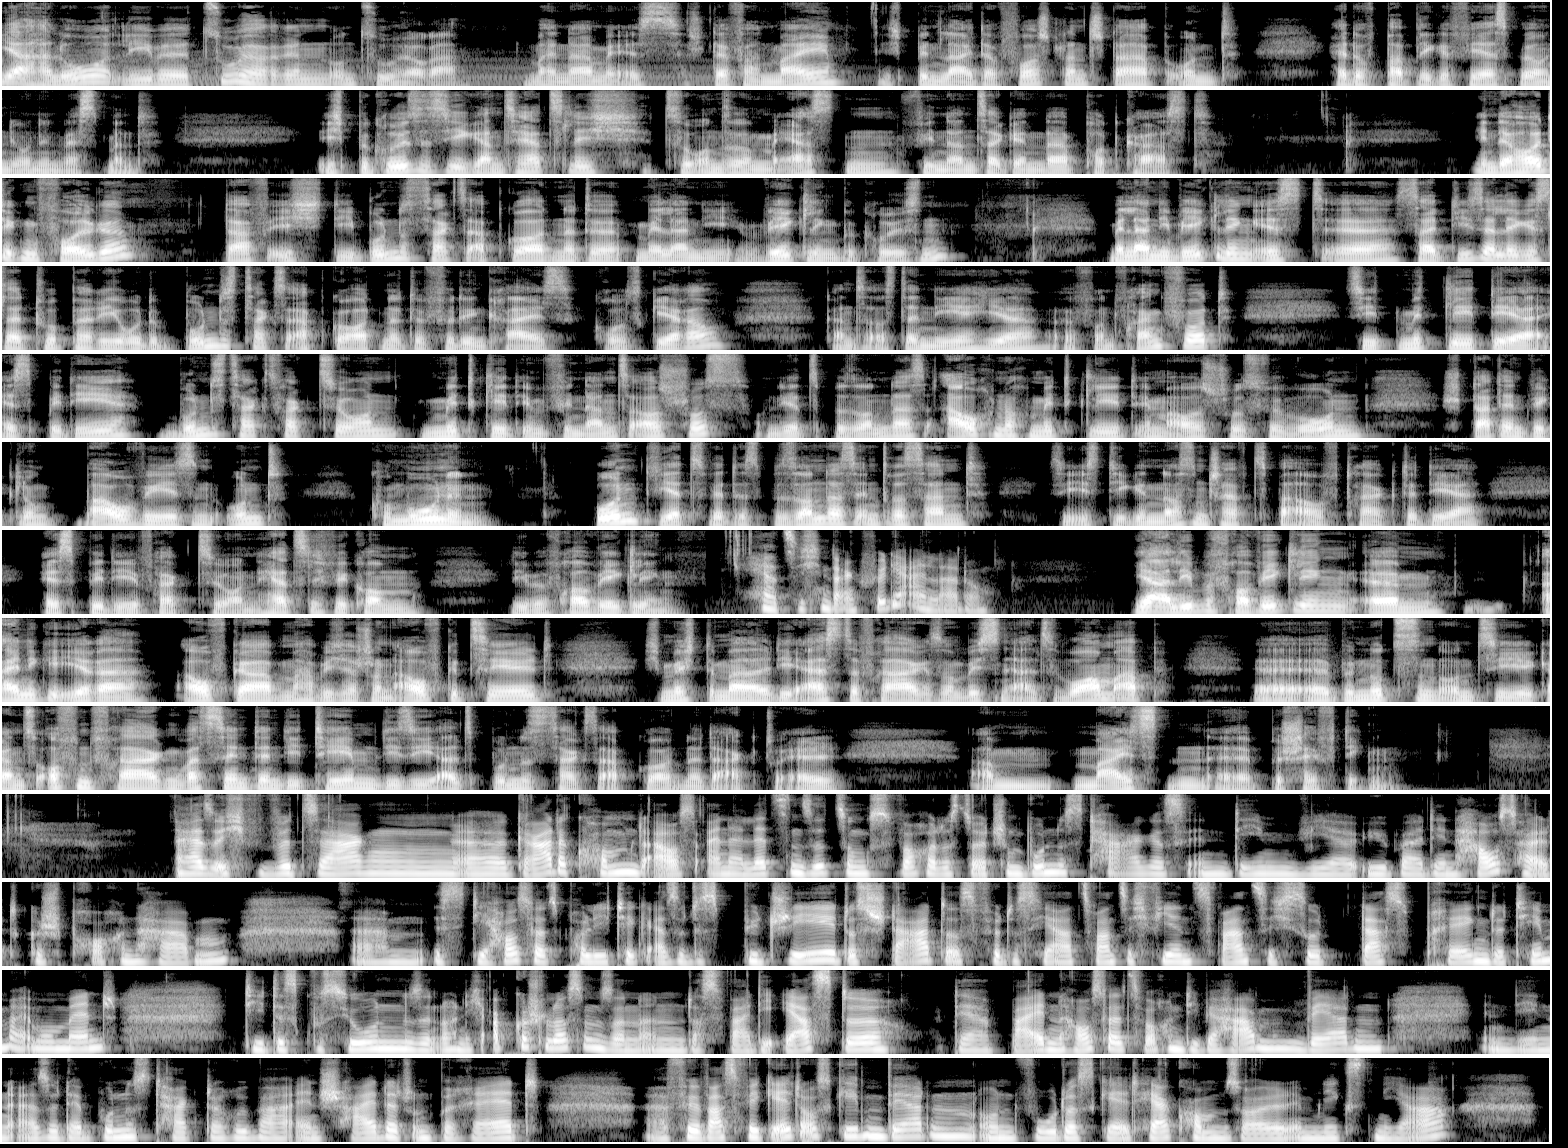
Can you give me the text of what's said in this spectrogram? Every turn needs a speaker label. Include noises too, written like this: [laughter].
Speaker 1: Ja, hallo, liebe Zuhörerinnen und Zuhörer. Mein Name ist Stefan May. Ich bin Leiter Vorstandsstab und Head of Public Affairs bei Union Investment. Ich begrüße Sie ganz herzlich zu unserem ersten Finanzagenda Podcast. In der heutigen Folge darf ich die Bundestagsabgeordnete Melanie Wegling begrüßen. Melanie Wegling ist äh, seit dieser Legislaturperiode Bundestagsabgeordnete für den Kreis Groß-Gerau, ganz aus der Nähe hier äh, von Frankfurt. Sie ist Mitglied der SPD-Bundestagsfraktion, Mitglied im Finanzausschuss und jetzt besonders auch noch Mitglied im Ausschuss für Wohnen, Stadtentwicklung, Bauwesen und Kommunen. Und jetzt wird es besonders interessant, sie ist die Genossenschaftsbeauftragte der SPD-Fraktion. Herzlich willkommen, liebe Frau Wegling.
Speaker 2: Herzlichen Dank für die Einladung.
Speaker 1: Ja, liebe Frau Wegling, ähm, einige Ihrer Aufgaben habe ich ja schon aufgezählt. Ich möchte mal die erste Frage so ein bisschen als Warm-up äh, benutzen und Sie ganz offen fragen, was sind denn die Themen, die Sie als Bundestagsabgeordnete aktuell am meisten äh, beschäftigen?
Speaker 2: Also ich würde sagen, äh, gerade kommend aus einer letzten Sitzungswoche des Deutschen Bundestages, in dem wir über den Haushalt gesprochen haben, ähm, ist die Haushaltspolitik, also das Budget des Staates für das Jahr 2024 so das prägende Thema im Moment. Die Diskussionen sind noch nicht abgeschlossen, sondern das war die erste der beiden Haushaltswochen, die wir haben werden, in denen also der Bundestag darüber entscheidet und berät, äh, für was wir Geld ausgeben werden und wo das Geld herkommen soll im nächsten Jahr.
